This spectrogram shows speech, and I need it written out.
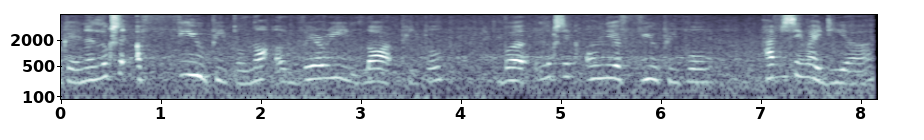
Okay, and it looks like a few people, not a very lot of people, but it looks like only a few people have the same idea.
